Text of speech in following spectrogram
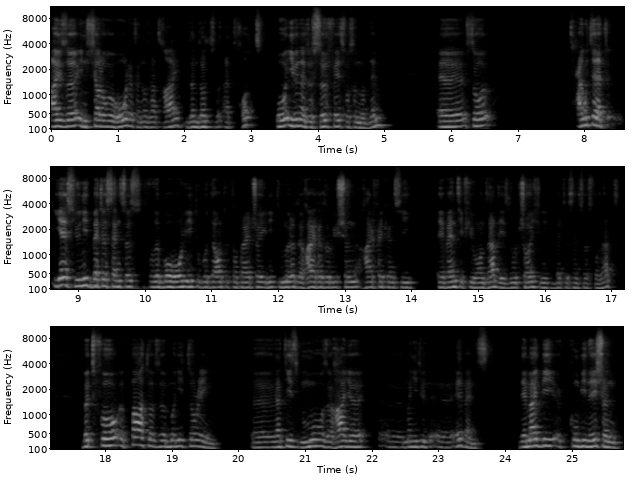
either in shallower hole not that high, than not at hot, or even at the surface for some of them. Uh, so I would say that yes, you need better sensors for the borehole. You need to go down to temperature. You need to measure the high resolution, high frequency event if you want that. There's no choice. You need better sensors for that. But for a part of the monitoring uh, that is more the higher uh, magnitude uh, events, there might be a combination,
